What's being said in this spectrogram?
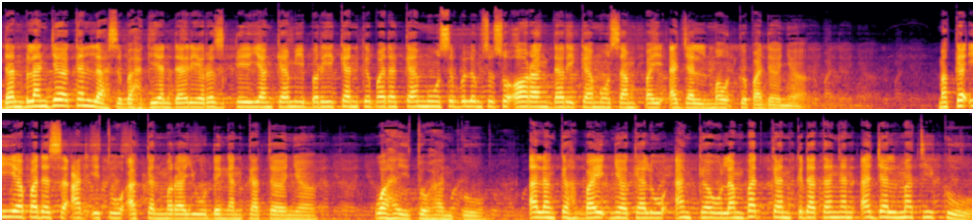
Dan belanjakanlah sebahagian dari rezeki yang kami berikan kepada kamu sebelum seseorang dari kamu sampai ajal maut kepadanya. Maka ia pada saat itu akan merayu dengan katanya, Wahai Tuhanku, alangkah baiknya kalau engkau lambatkan kedatangan ajal matiku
